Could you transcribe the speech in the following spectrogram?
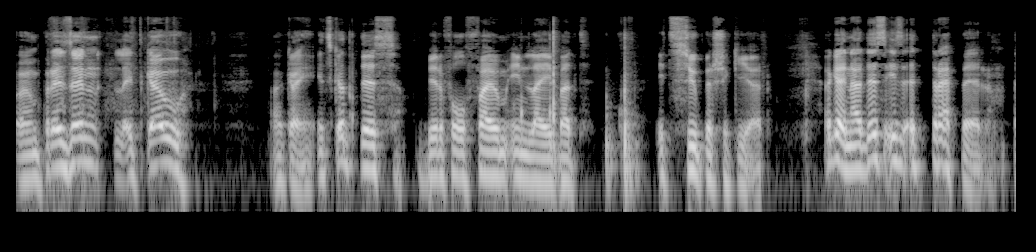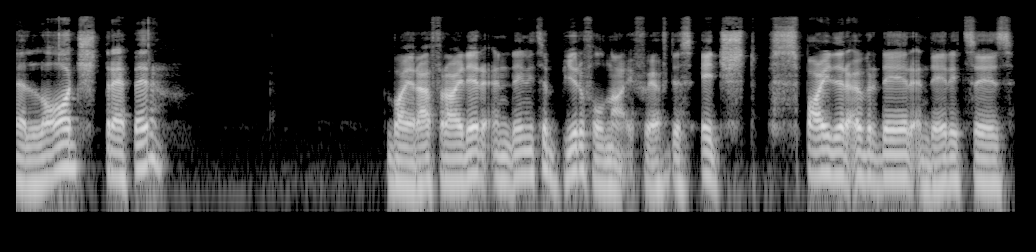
Foam prison. Let go. Okay it's got this beautiful foam inlay but it's super secure. Okay now this is a trapper a large trapper by Rough Ryder and then it's a beautiful knife. We have this edged spider over there and there it says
